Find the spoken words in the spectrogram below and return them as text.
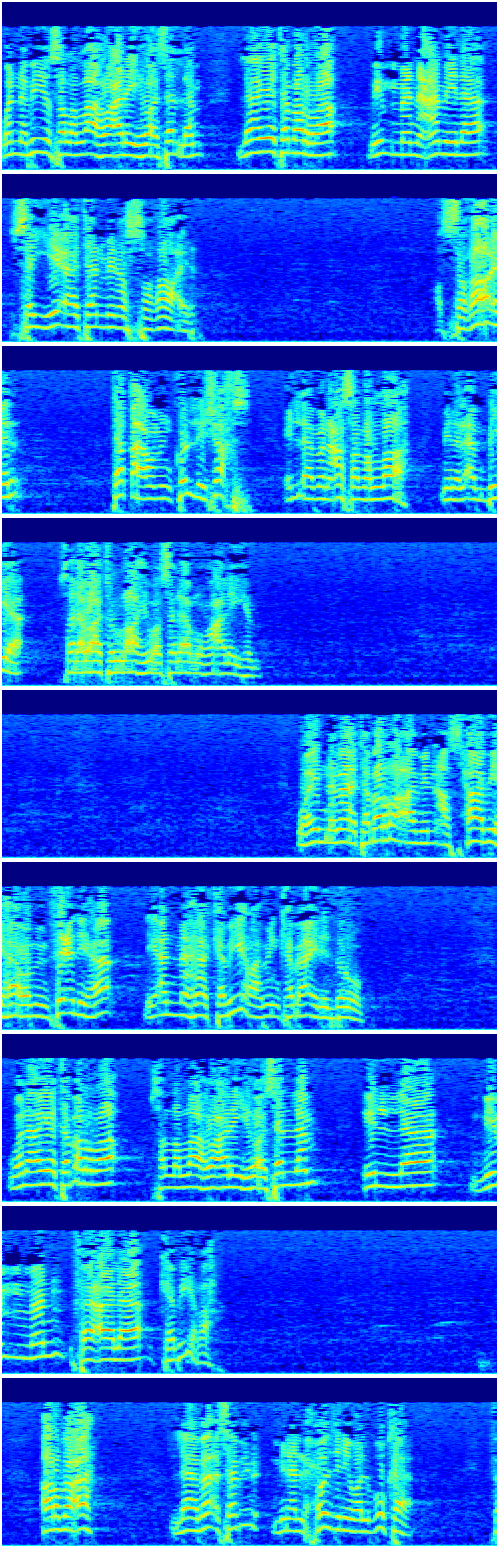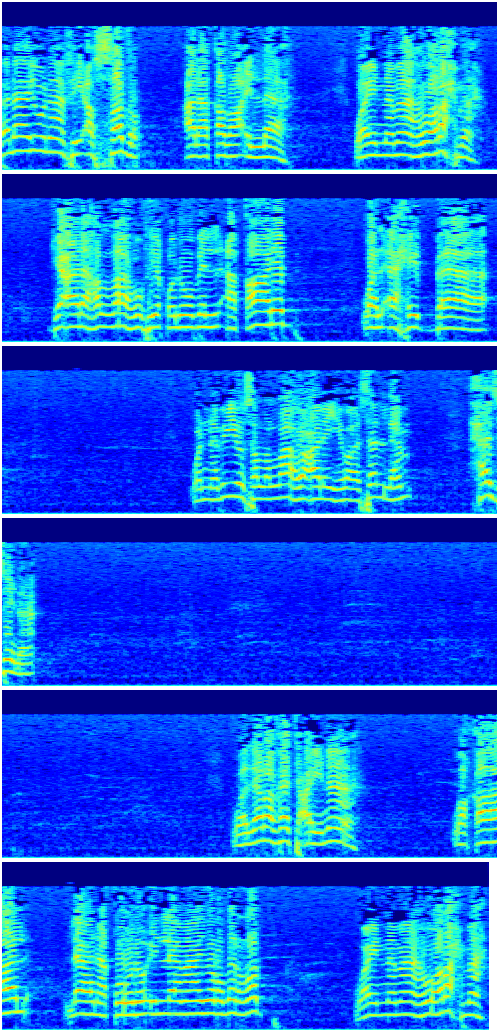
والنبي صلى الله عليه وسلم لا يتبرأ ممن عمل سيئة من الصغائر. الصغائر تقع من كل شخص إلا من عصم الله من الأنبياء صلوات الله وسلامه عليهم. وإنما تبرأ من أصحابها ومن فعلها لأنها كبيرة من كبائر الذنوب. ولا يتبرأ صلى الله عليه وسلم إلا ممن فعل كبيرة. أربعة لا بأس من الحزن والبكاء فلا ينافي الصبر على قضاء الله وإنما هو رحمة جعلها الله في قلوب الأقارب والأحباء. والنبي صلى الله عليه وسلم حزن. وذرفت عيناه وقال لا نقول إلا ما يرضي الرب وإنما هو رحمة.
